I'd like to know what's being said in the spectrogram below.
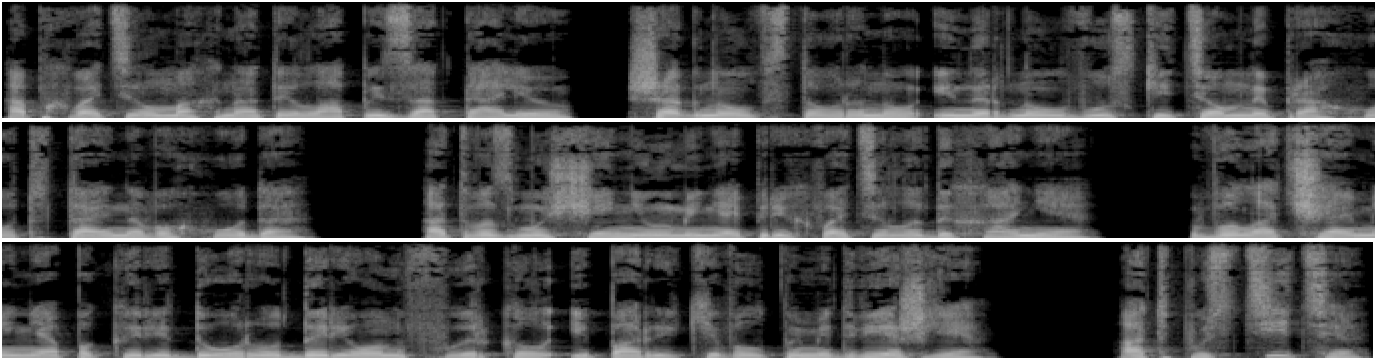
обхватил мохнатой лапой за талию, шагнул в сторону и нырнул в узкий темный проход тайного хода. От возмущения у меня перехватило дыхание. Волоча меня по коридору, Дарион фыркал и порыкивал по медвежье. «Отпустите!»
